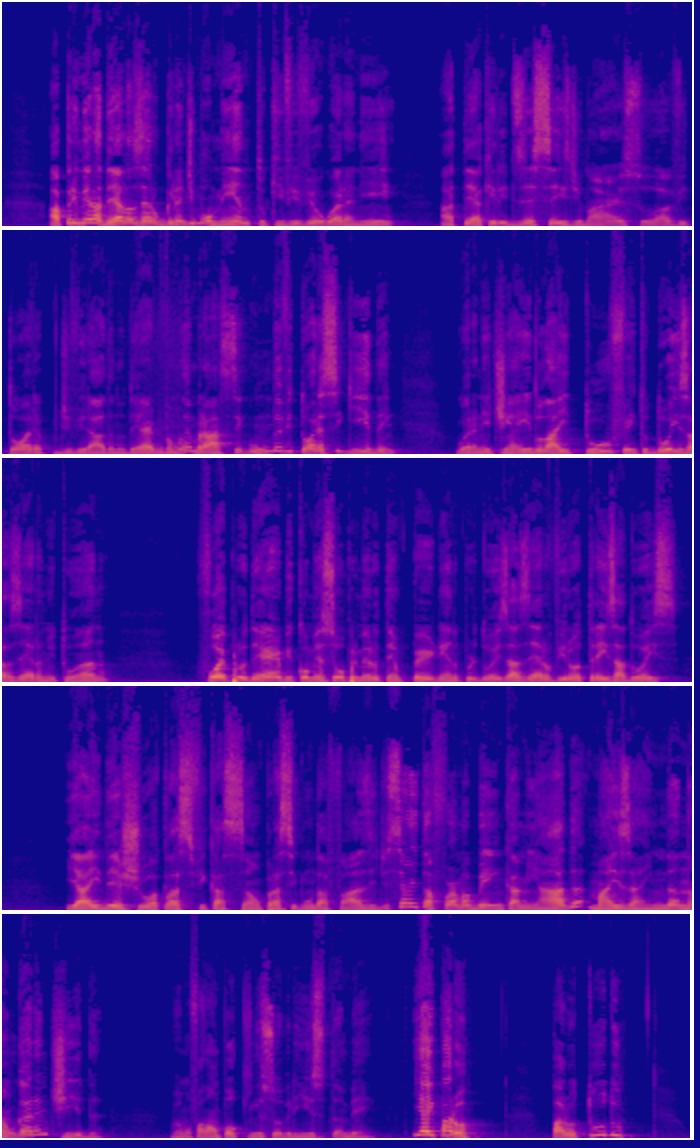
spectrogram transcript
A primeira delas era o grande momento que viveu o Guarani até aquele 16 de março, a vitória de virada no derby. Vamos lembrar, segunda vitória seguida, hein? O Guarani tinha ido lá Itu, feito 2 a 0 no Ituano foi pro derby, começou o primeiro tempo perdendo por 2 a 0, virou 3 a 2 e aí deixou a classificação para a segunda fase de certa forma bem encaminhada, mas ainda não garantida. Vamos falar um pouquinho sobre isso também. E aí parou. Parou tudo.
